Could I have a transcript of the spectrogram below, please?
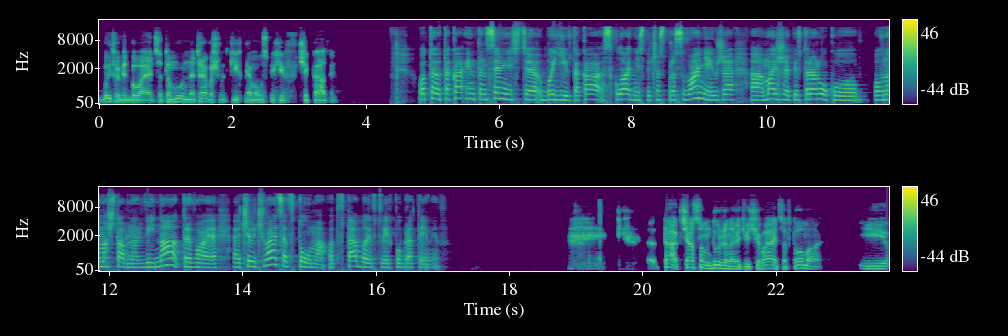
битви відбуваються, тому не треба швидких прямо успіхів чекати. От е, така інтенсивність е, боїв, така складність під час просування, і вже е, майже півтора року повномасштабна війна триває. Чи відчувається втома от в тебе і в твоїх побратимів? Так, часом дуже навіть відчувається втома, і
